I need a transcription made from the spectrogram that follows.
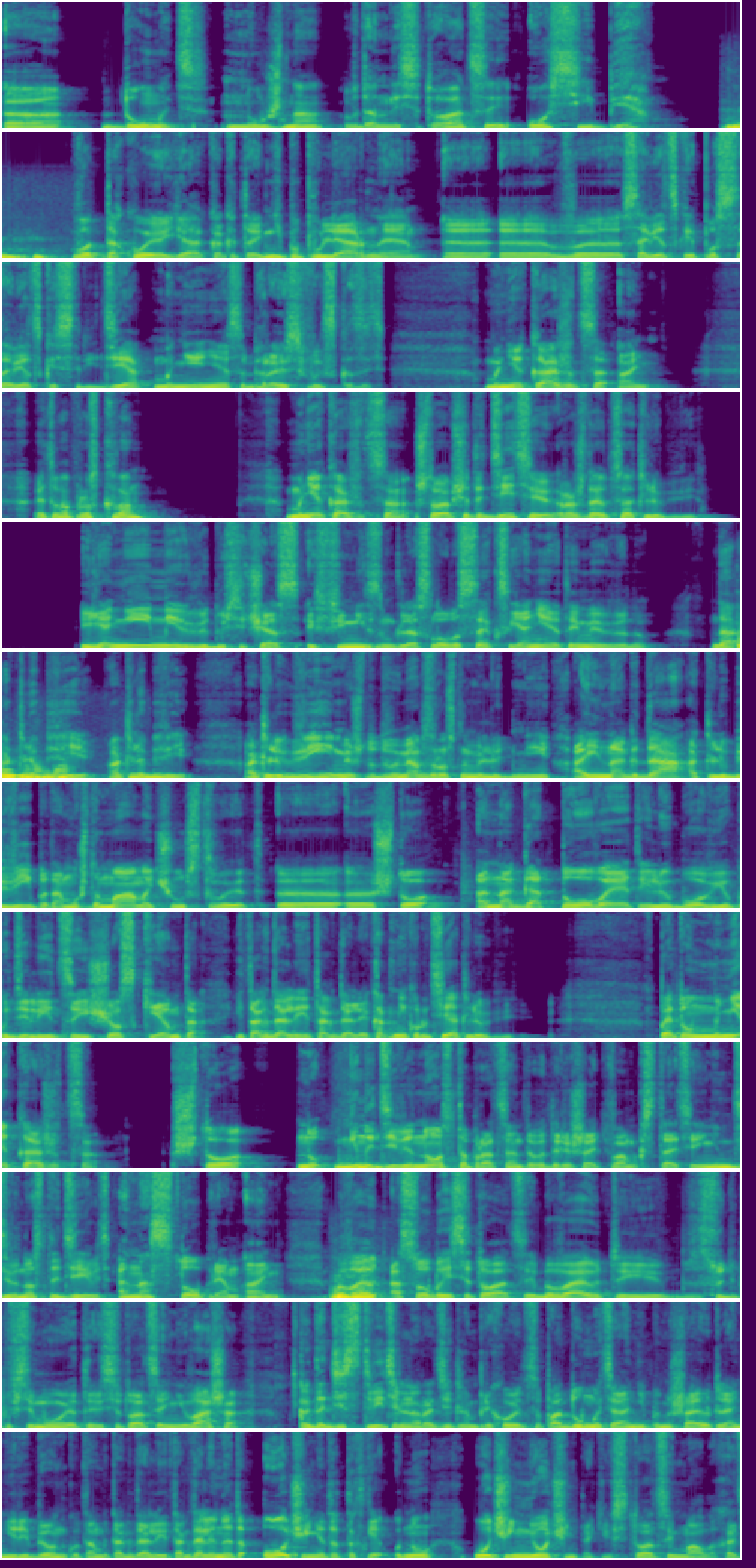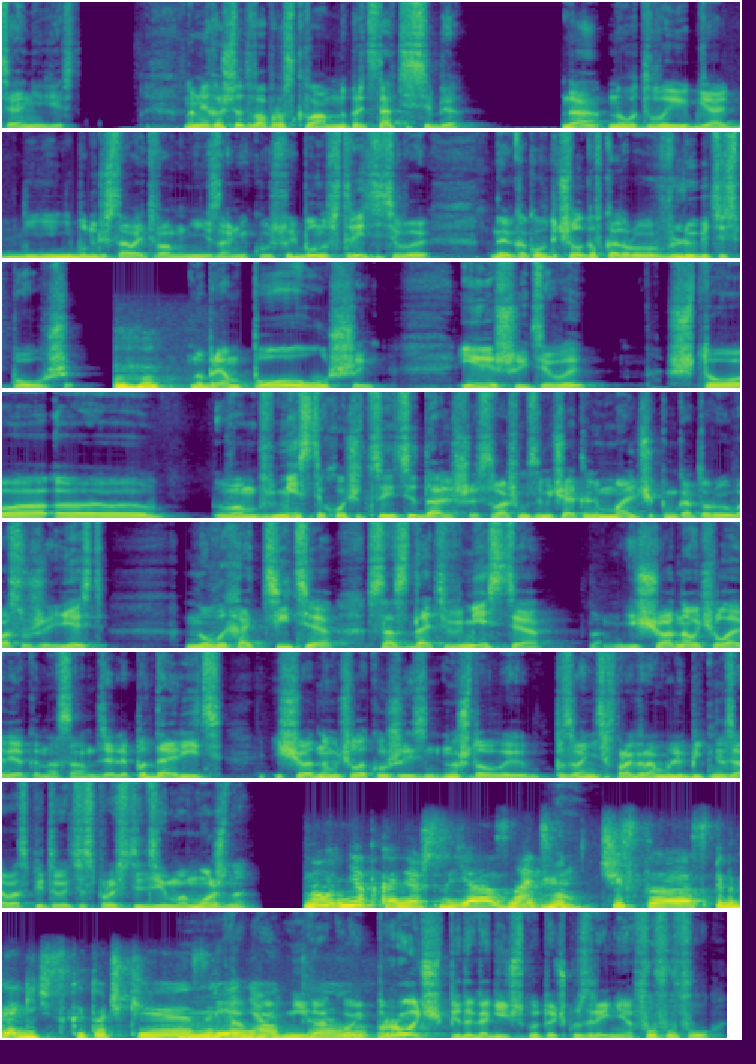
э, думать нужно в данной ситуации о себе. Вот такое я, как это, непопулярное э, э, в советской постсоветской среде мнение собираюсь высказать. Мне кажется, Ань, это вопрос к вам. Мне кажется, что вообще-то дети рождаются от любви. И я не имею в виду сейчас эвфемизм для слова секс, я не это имею в виду. Да, от любви, от любви. От любви между двумя взрослыми людьми. А иногда от любви, потому что мама чувствует, э, э, что она готова этой любовью поделиться еще с кем-то и так далее, и так далее. Как ни крути от любви. Поэтому мне кажется, что ну, не на 90% это решать вам, кстати, и не на 99%, а на 100 прям, Ань. Бывают угу. особые ситуации, бывают, и, судя по всему, эта ситуация не ваша, когда действительно родителям приходится подумать, а не помешают ли они ребенку там и так далее, и так далее. Но это очень, это, так сказать, ну, очень-очень таких ситуаций мало, хотя они есть. Но мне кажется, это вопрос к вам. Ну, представьте себе, да, ну вот вы, я не буду рисовать вам, не знаю, никакую судьбу, но встретите вы э, какого-то человека, в которого вы влюбитесь по уши. Угу. Ну, прям по уши. И решите вы, что э, вам вместе хочется идти дальше с вашим замечательным мальчиком, который у вас уже есть, но вы хотите создать вместе там, еще одного человека, на самом деле, подарить еще одному человеку жизнь. Ну что, вы позвоните в программу «Любить нельзя воспитывать» и спросите, Дима, можно? Ну, нет, конечно. Я, знаете, ну. вот чисто с педагогической точки зрения... Никакой, вот, никакой. Э, Прочь педагогическую точку зрения. Фу-фу-фу.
